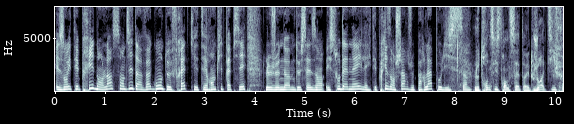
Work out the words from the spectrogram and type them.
Ils ont été pris dans l'incendie d'un wagon de fret qui était rempli de papier. Le jeune homme de 16 ans est soudanais. Il a été pris en charge par la police. Le 3637 hein, est toujours actif.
